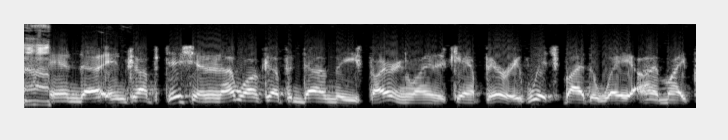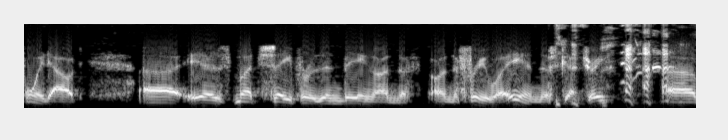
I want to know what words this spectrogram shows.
Uh-huh. and uh, in competition. And I walk up and down the firing line at Camp Perry, which, by the way, I might point out, uh, is much safer than being on the on the freeway in this country. uh,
